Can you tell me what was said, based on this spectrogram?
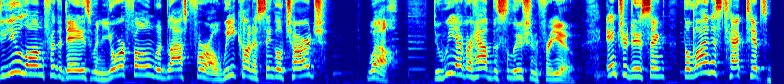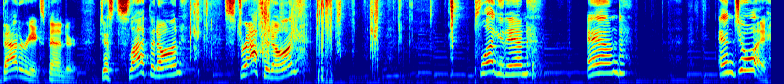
Do you long for the days when your phone would last for a week on a single charge? Well, do we ever have the solution for you? Introducing the Linus Tech Tips Battery Expander. Just slap it on, strap it on, plug it in, and enjoy.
